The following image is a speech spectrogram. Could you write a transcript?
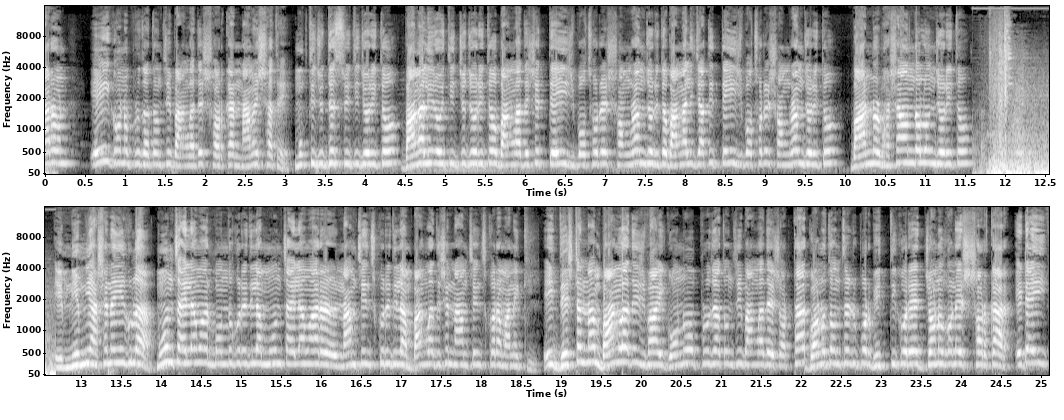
কারণ এই গণপ্রজাতন্ত্রী বাংলাদেশ সরকার নামের সাথে মুক্তিযুদ্ধের স্মৃতি জড়িত, বাঙালির ঐতিহ্য জড়িত, বাংলাদেশের তেইশ বছরের সংগ্রাম জড়িত, বাঙালি জাতির তেইশ বছরের সংগ্রাম জড়িত, বায়ান্নর ভাষা আন্দোলন জড়িত। এমনি এমনি আসে নাই এগুলা। মন চাইলাম আর বন্ধ করে দিলাম, মন চাইলাম আর নাম চেঞ্জ করে দিলাম। বাংলাদেশের নাম চেঞ্জ করা মানে কি? এই দেশটার নাম বাংলাদেশ ভাই, গণপ্রজাতন্ত্রী বাংলাদেশ, অর্থাৎ গণতন্ত্রের উপর ভিত্তি করে জনগণের সরকার। এটাই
